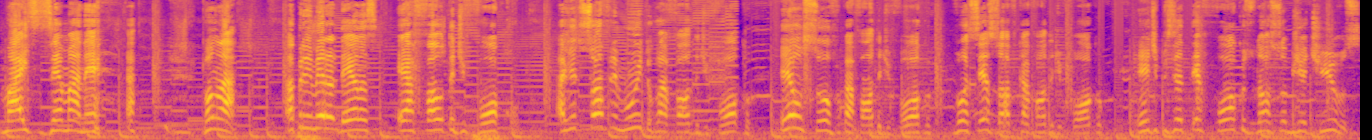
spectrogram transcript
mais Zé Mané. Vamos lá. A primeira delas é a falta de foco. A gente sofre muito com a falta de foco. Eu sofro com a falta de foco, você sofre com a falta de foco. A gente precisa ter foco nos nossos objetivos.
